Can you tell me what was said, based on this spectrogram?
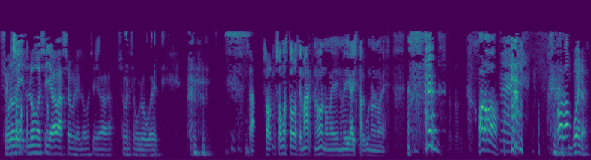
Seguro que luego se llevaba sobre, luego se llevaba sobre seguro Weber. o sea, somos todos de Mark, ¿no? No me, no me digáis que alguno no es. ¡Hola! ¡Hola! Bueno,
